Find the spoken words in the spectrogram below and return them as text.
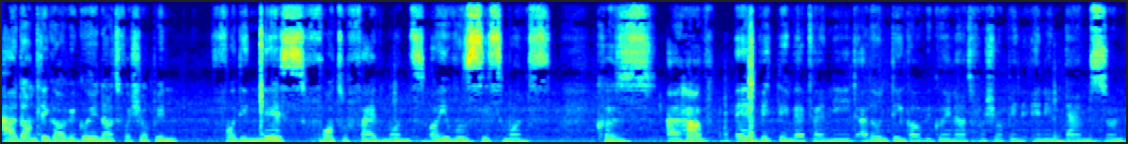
i don't think i'll be going out for shopping for the next four to five months or even six months because i have everything that i need. I don't think i'll be going out for shopping anytime soon.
